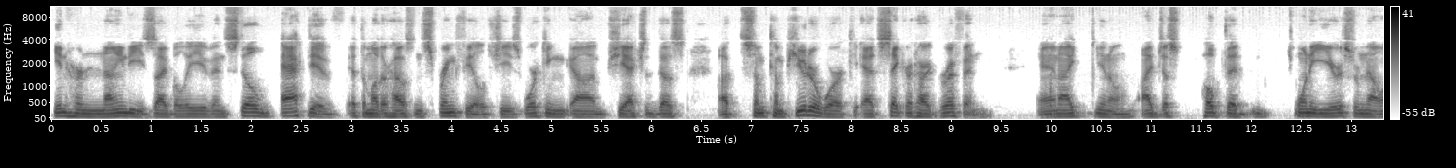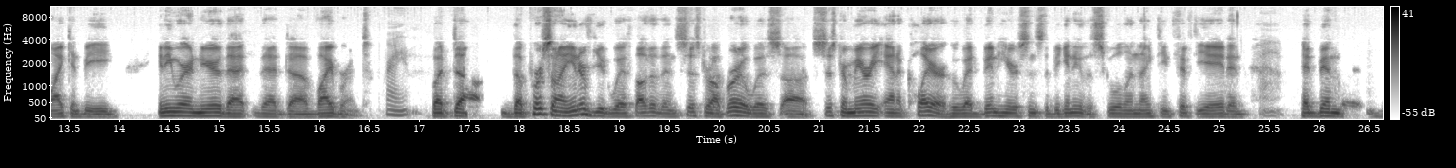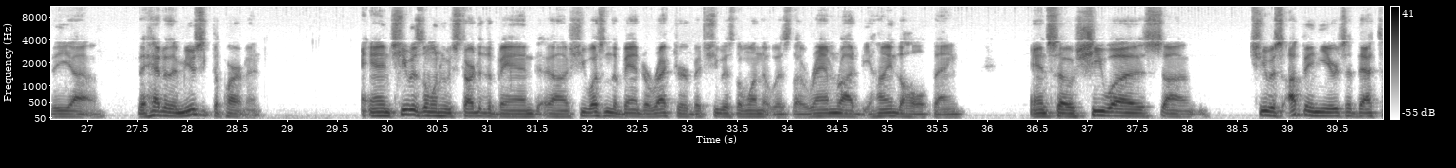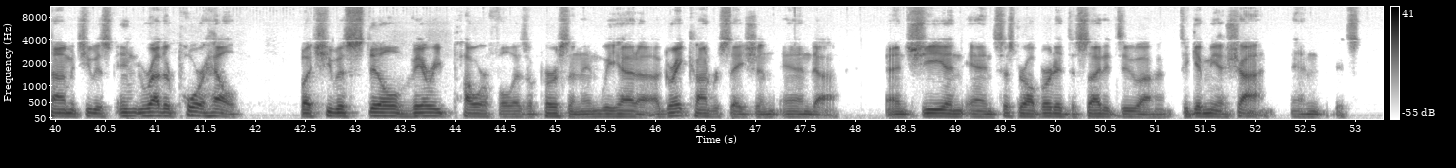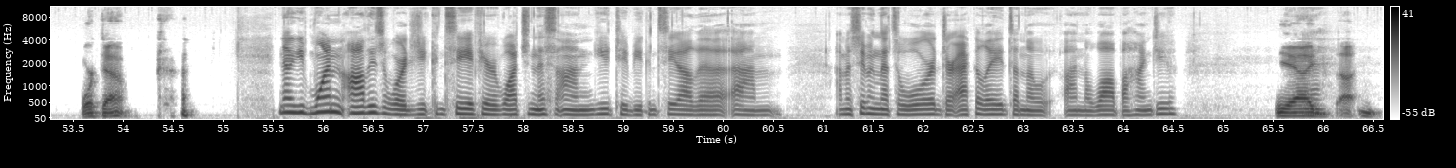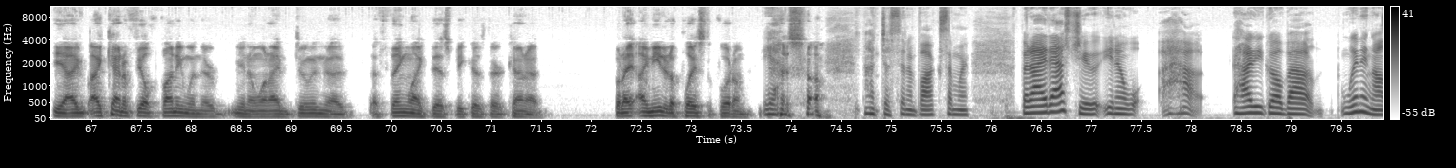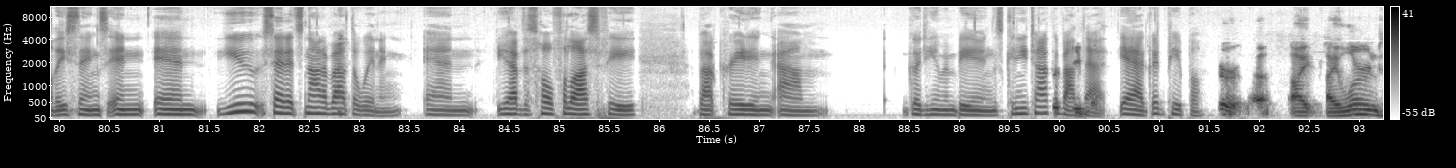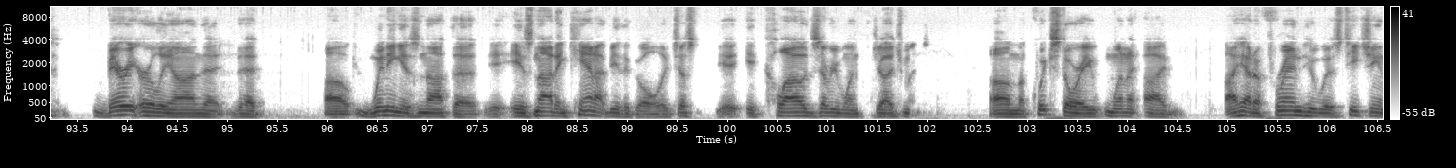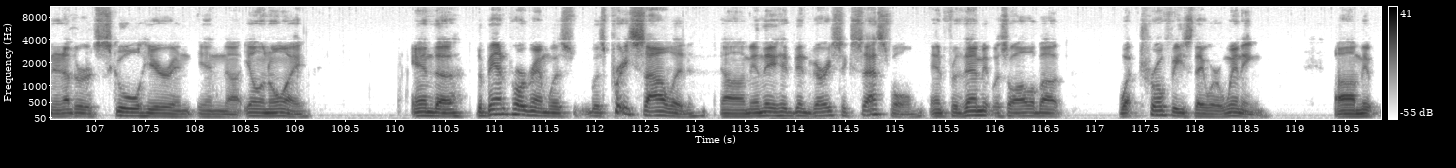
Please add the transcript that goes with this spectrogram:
in her 90s, I believe, and still active at the Mother House in Springfield. She's working. Uh, she actually does uh, some computer work at Sacred Heart Griffin, and I, you know, I just hope that 20 years from now I can be anywhere near that that uh, vibrant. Right. But uh, the person I interviewed with, other than Sister Alberta, was uh, Sister Mary Anna Claire, who had been here since the beginning of the school in 1958 and wow. had been the uh, the head of the music department. And she was the one who started the band. Uh, she wasn't the band director, but she was the one that was the ramrod behind the whole thing. And so she was um, she was up in years at that time, and she was in rather poor health but she was still very powerful as a person. And we had a, a great conversation. And uh, and she and, and Sister Alberta decided to uh, to give me a shot, and it's worked out. Now you've won all these awards. You can see if you're watching this on YouTube, you can see all the. Um, I'm assuming that's awards or accolades on the on the wall behind you. Yeah, yeah, I, uh, yeah, I, I kind of feel funny when they're, you know, when I'm doing a, a thing like this because they're kind of, but I, I needed a place to put them. Yeah, so. not just in a box somewhere. But I'd asked you, you know, how how do you go about winning all these things? And and you said it's not about the winning, and you have this whole philosophy about creating um, good human beings. Can you talk good about people. that? Yeah, good people. Sure. Uh, I I learned very early on that that uh, winning is not the is not and cannot be the goal. It just it, it clouds everyone's judgment. Um, a quick story: when I I had a friend who was teaching in another school here in in uh, Illinois, and the the band program was was pretty solid, um, and they had been very successful. And for them, it was all about what trophies they were winning. Um, it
